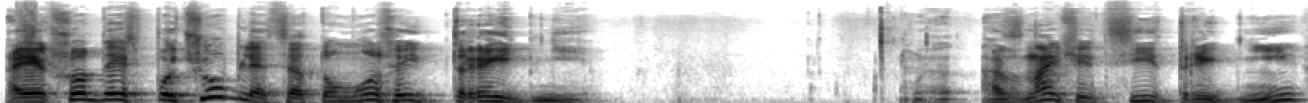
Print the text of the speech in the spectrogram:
А якщо десь почубляться, то може й три дні. А значить, ці три дні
